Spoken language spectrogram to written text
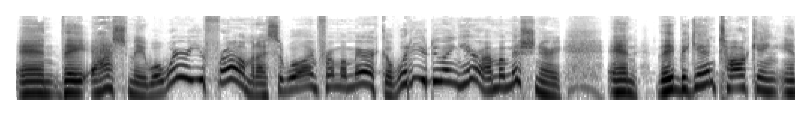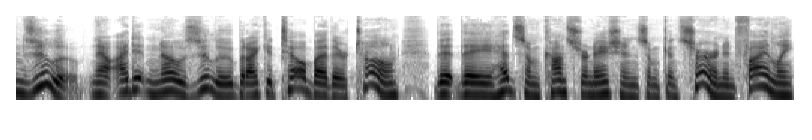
And they asked me, well, where are you from? And I said, Well, I'm from America. What are you doing here? I'm a missionary. And they began talking in Zulu. Now, I didn't know Zulu, but I could tell by their tone that they had some consternation, some concern. And finally,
